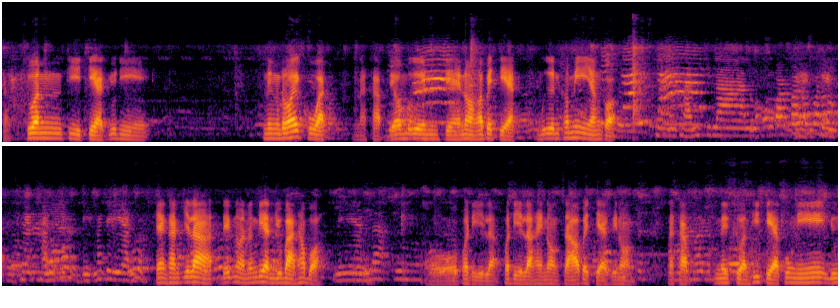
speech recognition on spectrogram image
ครับส่วนที่แจกอยู่นี่หนึ่งร้อยขวดนะครับ เดี๋ยวมืออื่นสิให้น้องเอาไปแจกมืออื่นเขามีหยังก็แข่งขันกีฬาลูกแข่งแข่งแข่งขันเด็กนักเรียนแข่งขันกีฬาเด็กน้อยนักเรียนอยู่บ้านเฮาบ่แม่นโอ้พอดีละพอดีละให้น้องสาวไปแจกพี่น้อง นะครับ ในส่วนที่แจกพรุ่งนี้อยู่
